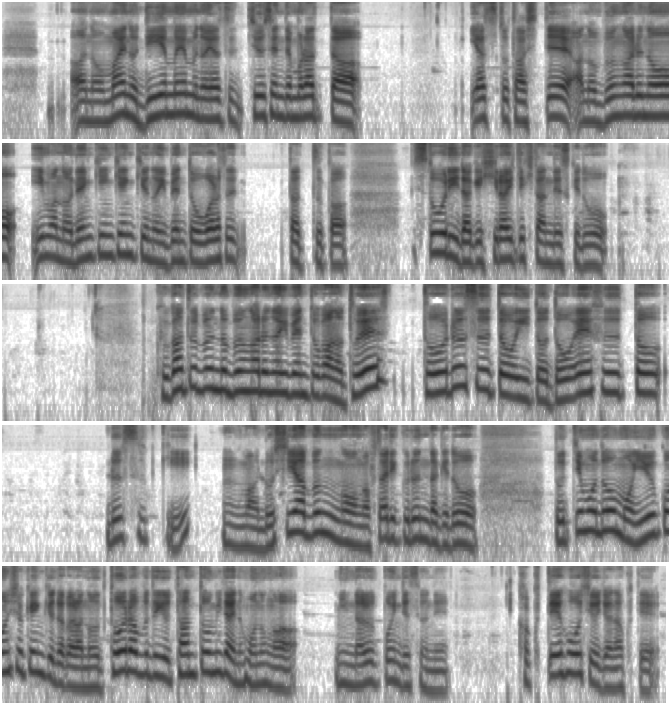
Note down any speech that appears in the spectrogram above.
あの前の DMM のやつ、抽選でもらったやつと足して、あの、文アルの今の錬金研究のイベントを終わらせたっつうか、ストーリーだけ開いてきたんですけど、9月分の文ルのイベントが、あの、トエ、トルストイとドエフトルスキ？うん、まあ、ロシア文豪が2人来るんだけど、どっちもどうも有根書研究だから、あの、トーラブでいう担当みたいなものが、になるっぽいんですよね。確定報酬じゃなくて。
